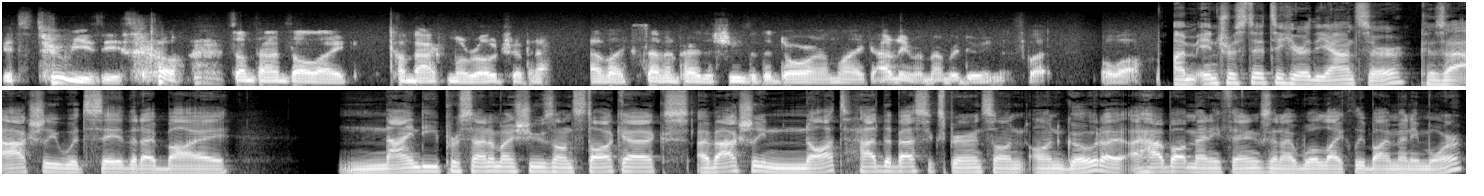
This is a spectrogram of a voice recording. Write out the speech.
it's too easy. So sometimes I'll like come back from a road trip and I have like seven pairs of shoes at the door, and I'm like, I don't even remember doing this, but oh well. I'm interested to hear the answer because I actually would say that I buy 90% of my shoes on StockX. I've actually not had the best experience on on Goat. I, I have bought many things and I will likely buy many more.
